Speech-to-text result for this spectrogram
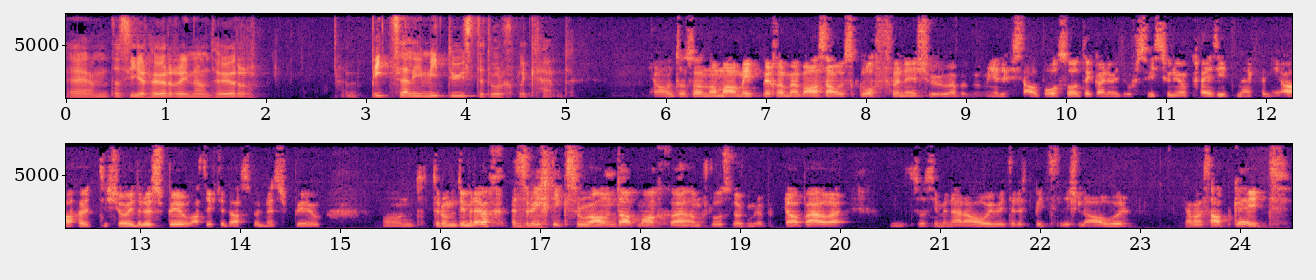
ähm, dass ihr Hörerinnen und Hörer ein bisschen mit uns den Durchblick haben. Ja, und also nochmal mitbekommen, was alles gelaufen ist, weil eben bei mir ist es auch so, dann gehe ich wieder auf Swiss Uni Hockey Seite und denke ich, ah, heute ist schon wieder ein Spiel, was ist denn das für ein Spiel? Und darum tun wir einfach ein richtiges Roundup machen, am Schluss schauen wir über die Tabelle und so sind wir dann alle wieder ein bisschen schlauer. Ja, was abgeht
